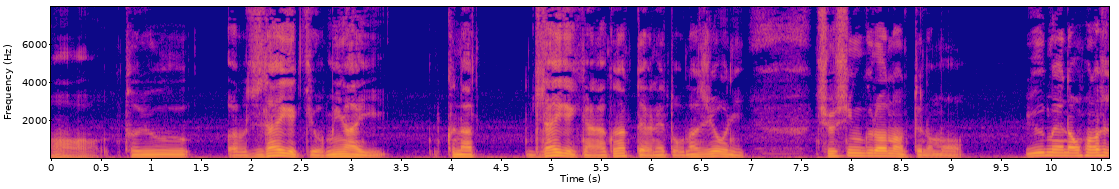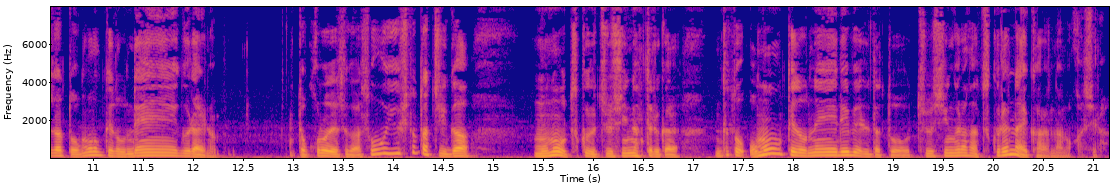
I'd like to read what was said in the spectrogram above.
ああというあの時代劇を見ないくなっ時代劇がなくなったよねと同じように「忠臣蔵」なんてのも有名なお話だと思うけどねぐらいのところですがそういう人たちがものを作る中心になってるからだと思うけどねレベルだと忠臣蔵が作れないからなのかしら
